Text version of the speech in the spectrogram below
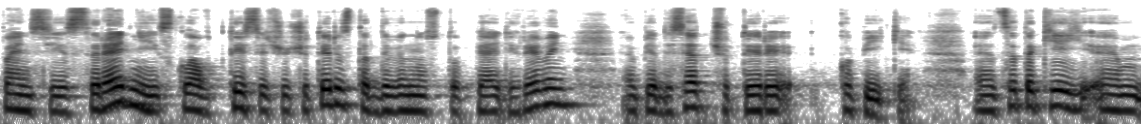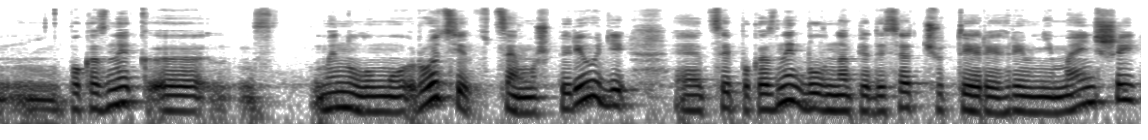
пенсії середній склав 1495 гривень 50 4 копійки. Е, це такий ем, показник е, в минулому році, в цьому ж періоді, е, цей показник був на 54 гривні менший,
